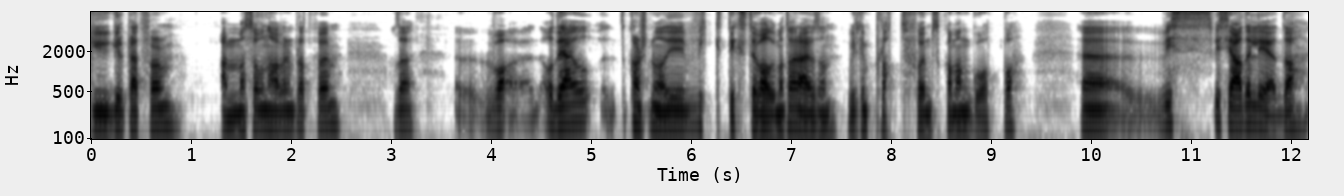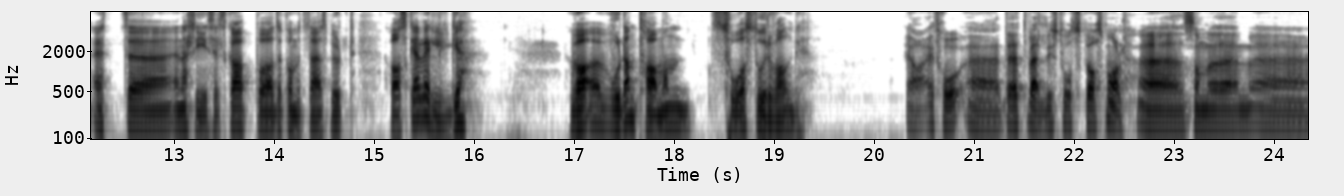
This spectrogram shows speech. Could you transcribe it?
Google-plattform, Amazon har vel en plattform. Altså, hva, og det er jo kanskje noen av de viktigste valgene man tar, er jo sånn hvilken plattform skal man gå på? Eh, hvis, hvis, jeg hadde leda et eh, energiselskap og hadde kommet til deg og spurt hva skal jeg velge, hva, hvordan tar man så store valg? Ja, jeg tror eh, det er et veldig stort spørsmål. Eh, som, eh,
